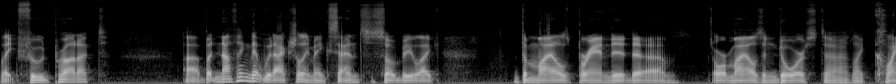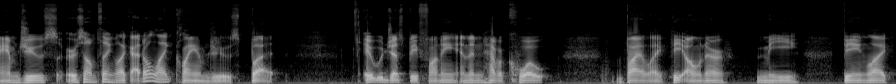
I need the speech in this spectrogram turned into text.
like food product, uh, but nothing that would actually make sense. So it'd be like the Miles branded. Um, or Miles endorsed uh, like clam juice or something. Like I don't like clam juice, but it would just be funny and then have a quote by like the owner, me, being like,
